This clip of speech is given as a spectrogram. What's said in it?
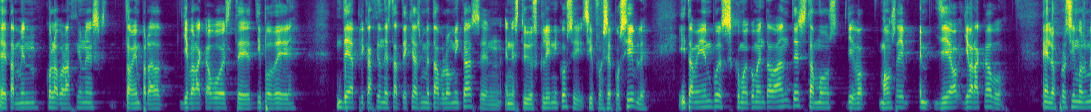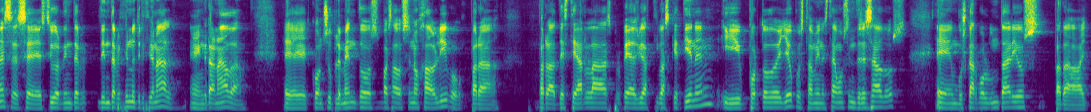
eh, también colaboraciones también para llevar a cabo este tipo de, aplicación de estrategias metabolómicas en, estudios clínicos, si, si, fuese posible. Y también, pues como he comentado antes, estamos, vamos a llevar a cabo en los próximos meses eh, estudios de, intervención nutricional en Granada eh, con suplementos basados en hoja de olivo para, para testear las propiedades bioactivas que tienen y por todo ello pues también estamos interesados en buscar voluntarios para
